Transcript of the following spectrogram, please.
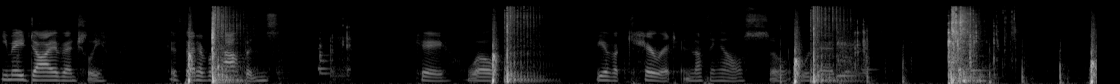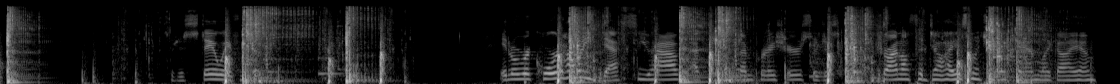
He may die eventually, if that ever happens. Okay, well, we have a carrot and nothing else, so we're dead. So just stay away from him. It'll record how many deaths you have at the end, I'm pretty sure, so just try not to die as much as you can, like I am.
